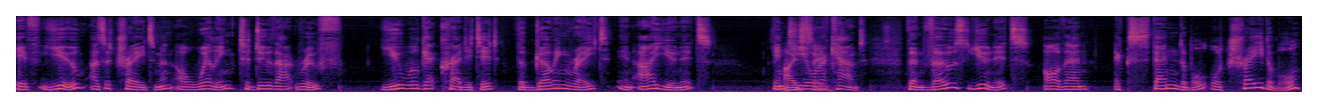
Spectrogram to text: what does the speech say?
if you, as a tradesman, are willing to do that roof, you will get credited the going rate in I units into I your see. account. Then those units are then extendable or tradable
